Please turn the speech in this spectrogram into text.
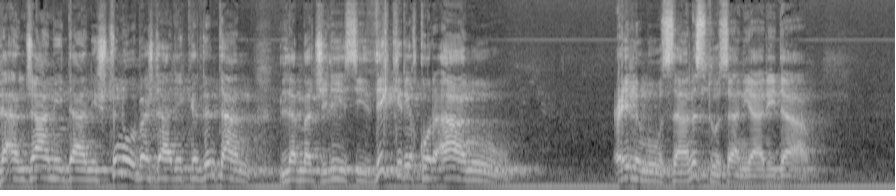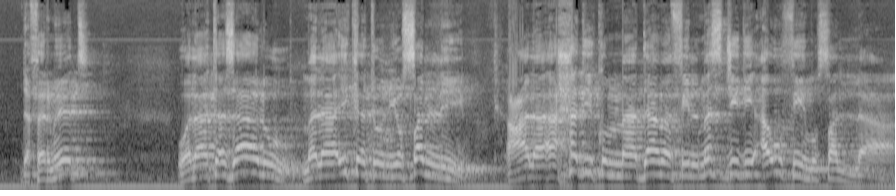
لە ئەنجامی دانیشتن و بەشداریکردنتان لە مەجلیسی ذیکری قورآن و علم و زانست و زانیاریدا. دەفەرمێت ولا تزال ملائكة يصلي على أحدكم ما دام في المسجد أو في مصلى.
